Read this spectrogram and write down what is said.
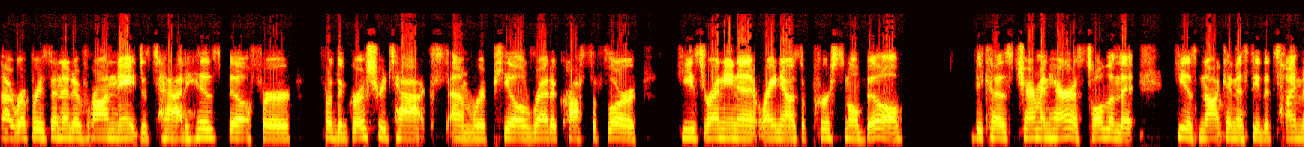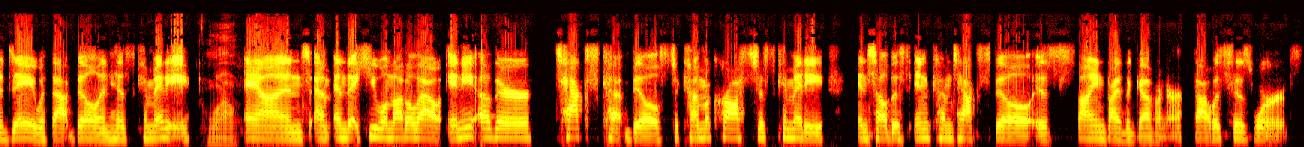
Uh, Representative Ron Nate just had his bill for for the grocery tax um, repeal read across the floor. He's running it right now as a personal bill because Chairman Harris told him that he is not going to see the time of day with that bill in his committee Wow. and um, and that he will not allow any other tax cut bills to come across his committee until this income tax bill is signed by the governor. That was his words.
